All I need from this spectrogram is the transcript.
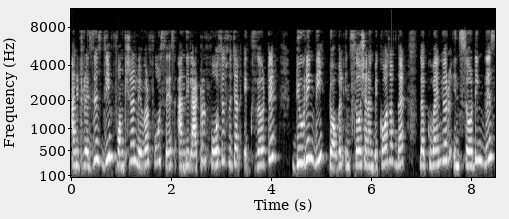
and it resists the functional lever forces and the lateral forces which are exerted during the dowel insertion and because of that like when you're inserting this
